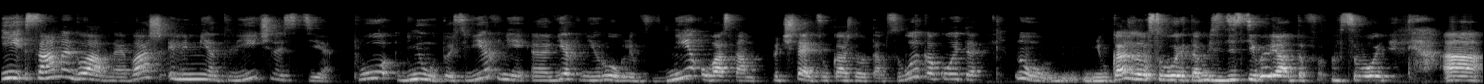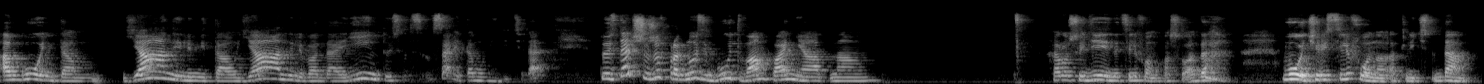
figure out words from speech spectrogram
и самое главное ваш элемент личности по дню. То есть верхний э, верхний иероглиф в дне у вас там почитайте у каждого там свой какой-то ну не у каждого свой там из 10 вариантов свой. А, огонь там ян или металл ян или вода инь. То есть сами там увидите да? То есть дальше уже в прогнозе будет вам понятно. Хорошая идея на телефон пошла да. Вот через телефон отлично да.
